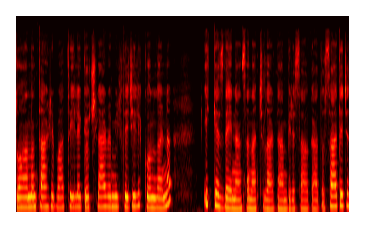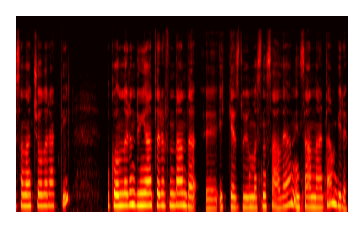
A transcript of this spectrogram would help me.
doğanın tahribatı ile göçler ve mültecilik konularına ilk kez değinen sanatçılardan biri Salgado. Sadece sanatçı olarak değil, bu konuların dünya tarafından da e, ilk kez duyulmasını sağlayan insanlardan biri.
